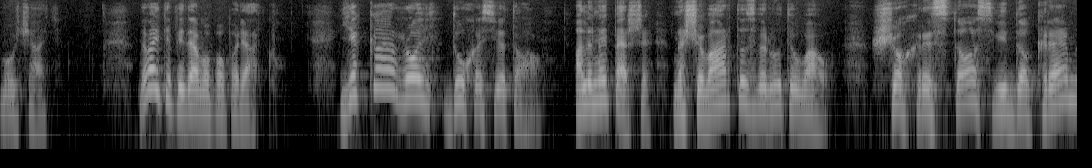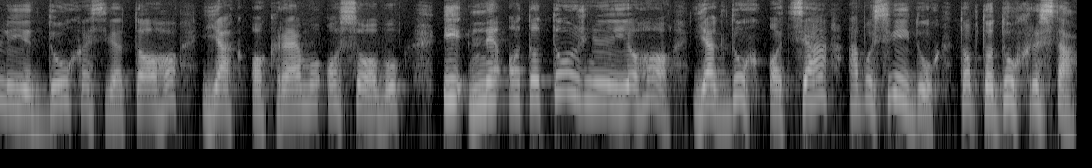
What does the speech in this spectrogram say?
мовчать. Давайте підемо по порядку. Яка роль Духа Святого? Але найперше, на що варто звернути увагу, що Христос відокремлює Духа Святого як окрему особу і не ототожнює Його як Дух Отця або свій Дух, тобто Дух Христа.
